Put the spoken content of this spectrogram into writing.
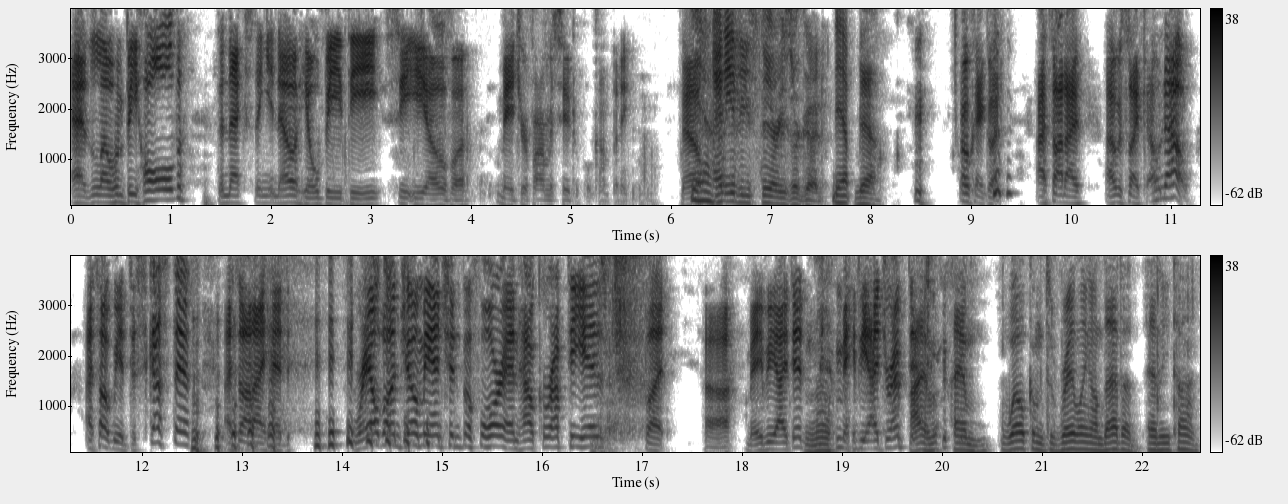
And lo and behold, the next thing you know, he'll be the CEO of a major pharmaceutical company. No? Yeah. Any of these theories are good. Yep. Yeah. Okay, good. I thought I, I was like, oh no. I thought we had discussed this. I thought I had railed on Joe Manchin before and how corrupt he is, but uh, maybe I didn't. No. maybe I dreamt it. I am, I am welcome to railing on that at any time.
